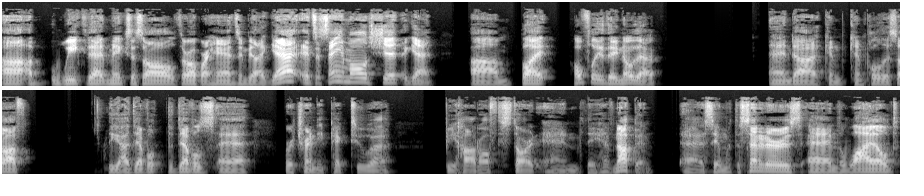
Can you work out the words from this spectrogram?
uh, a week that makes us all throw up our hands and be like, "Yeah, it's the same old shit again." Um, but hopefully they know that and uh, can can pull this off. The uh, devil, the Devils uh, were a trendy pick to uh, be hot off the start, and they have not been. Uh, same with the Senators and the Wild.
